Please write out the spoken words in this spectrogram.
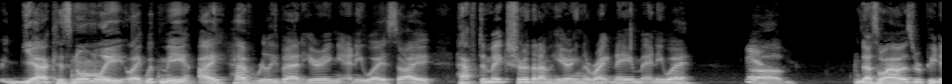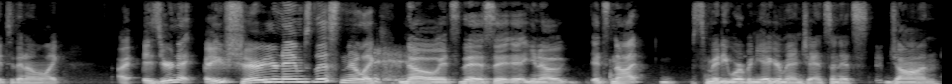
Yeah, because normally, like with me, I have really bad hearing anyway, so I have to make sure that I'm hearing the right name anyway. Yeah. Um, that's why I always repeat it to them. I'm like, I, "Is your name? Are you sure your name's this?" And they're like, "No, it's this. It, it- you know, it's not Smitty Werben Jaegerman Jensen. It's John."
